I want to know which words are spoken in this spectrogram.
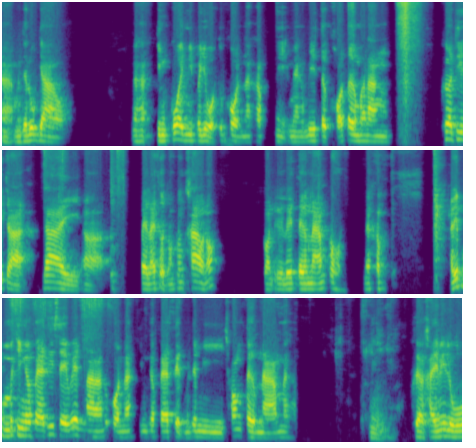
อ่า มันจะลูกยาวนะฮะกินกล้วยมีประโยชน์ทุกคนนะครับ นี่แมงกะบี้เติขอเติมพลัง เพื่อที่จะได้อ่าไปไลฟ์สดน้องข้างข้าวเนาะก่อนอื่นเลยเติมน้ำก่อนนะครับ อันนี้ผมไปกินกาแฟที่เซเว่นมานะทุกคนนะกินกาแฟเสร็จมันจะมีช่องเติมน้ำนะครับนี่เผื่อใครไม่รู้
